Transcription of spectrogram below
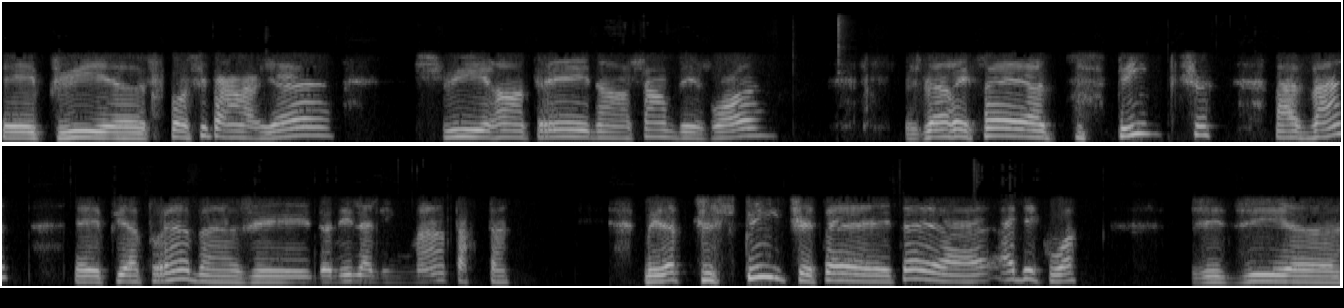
Et puis, euh, je suis passé par en arrière. Je suis rentré dans la chambre des joueurs. Je leur ai fait un petit speech avant. Et puis après, ben, j'ai donné l'alignement partant. Mais le petit speech était, était euh, adéquat. J'ai dit, euh,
